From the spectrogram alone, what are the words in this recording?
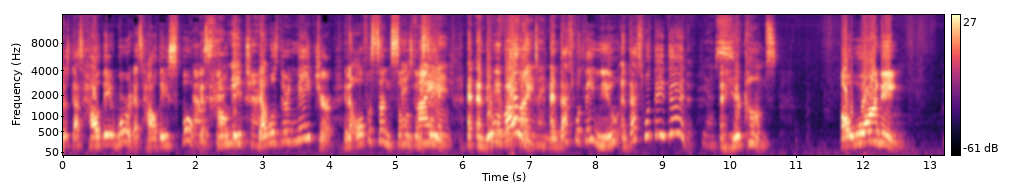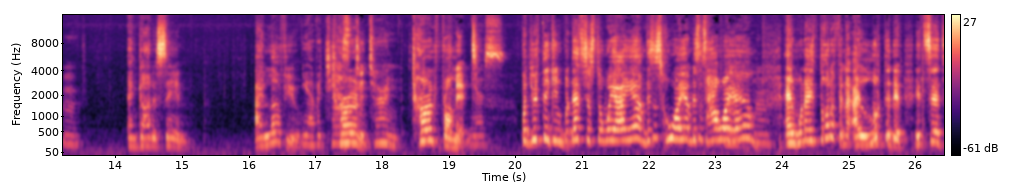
just that's how they were. That's how they spoke. That that's was their how they. nature. That was their nature. And then all of a sudden, someone's going to say, and, and they, They were were violent, violent. and that's what they knew, and that's what they did. Yes. And here comes a warning. Hmm. And God is saying, I love you. You have a chance turn, to turn. Turn from it. Yes. But you're thinking, but that's just the way I am. This is who I am. This is how I Mm-hmm. am. And when I thought of it, I looked at it. It said,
